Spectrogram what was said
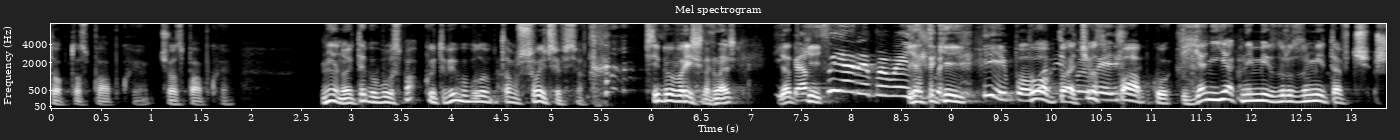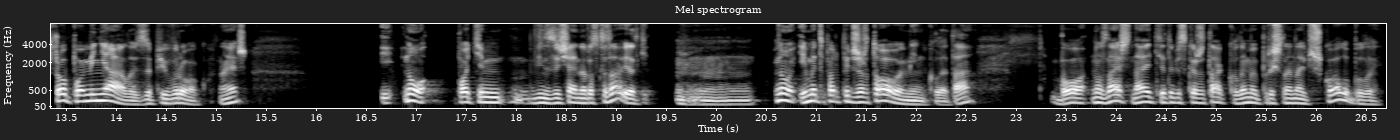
тобто з папкою. Чого з папкою? Ні, ну і ти би був з папкою, тобі би було там швидше все. Всі би вийшли, знаєш. Я такий, Касири би вийшли. я такий, і тобто, а що з папкою? Я ніяк не міг зрозуміти, що помінялось за півроку, знаєш? І, ну, потім він, звичайно, розказав, я такий. Ну, і ми тепер піджартовуємо інколи, так? Бо, ну, знаєш, навіть я тобі скажу так, коли ми прийшли навіть в школу були,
